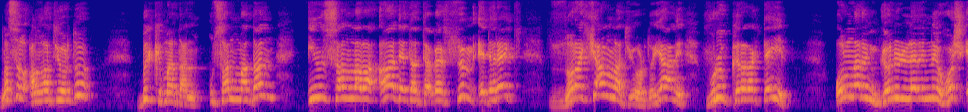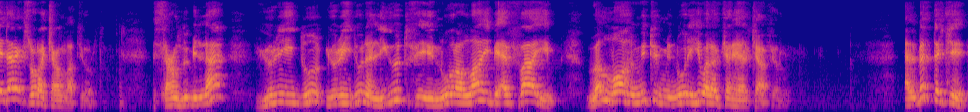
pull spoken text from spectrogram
Nasıl anlatıyordu? Bıkmadan, usanmadan insanlara adeta tebessüm ederek zoraki anlatıyordu. Yani vurup kırarak değil. Onların gönüllerini hoş ederek zoraki anlatıyordu. Estaizu billah yuridu, yuridune liyutfi nurallahi bi effahim Vallahu mütimmi nurihi velev kerihel kafirun. Elbette ki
